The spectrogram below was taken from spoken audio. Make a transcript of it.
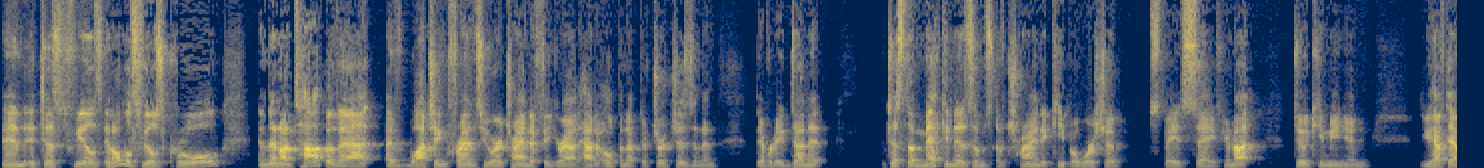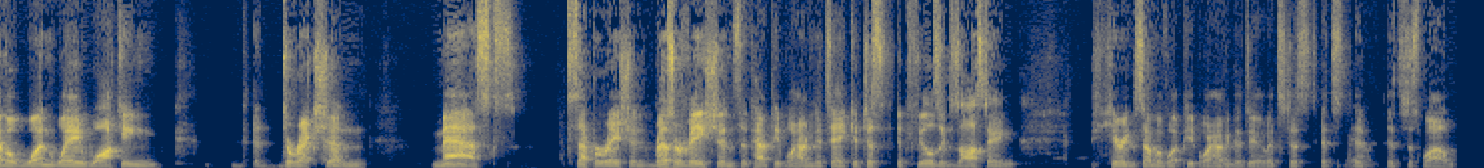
And it just feels it almost feels cruel. And then on top of that i'm watching friends who are trying to figure out how to open up their churches and then they've already done it just the mechanisms of trying to keep a worship space safe. You're not doing communion. You have to have a one way walking uh, direction masks separation reservations that have people are having to take. It just it feels exhausting hearing some of what people are having to do. It's just it's yeah. it, it's just wild.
